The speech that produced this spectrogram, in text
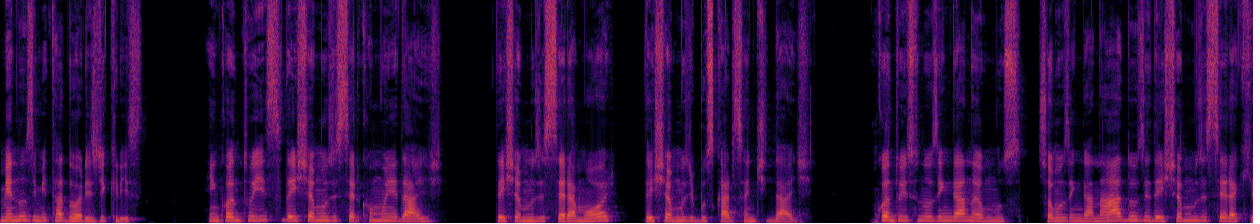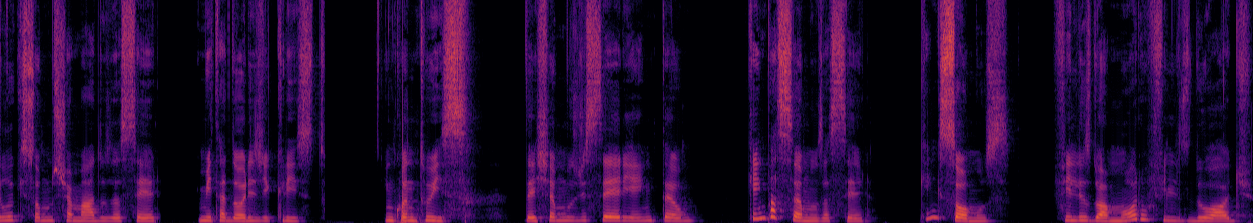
menos imitadores de Cristo. Enquanto isso, deixamos de ser comunidade, deixamos de ser amor deixamos de buscar santidade. Enquanto isso, nos enganamos, somos enganados e deixamos de ser aquilo que somos chamados a ser, imitadores de Cristo. Enquanto isso, deixamos de ser e então, quem passamos a ser? Quem somos? Filhos do amor ou filhos do ódio?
